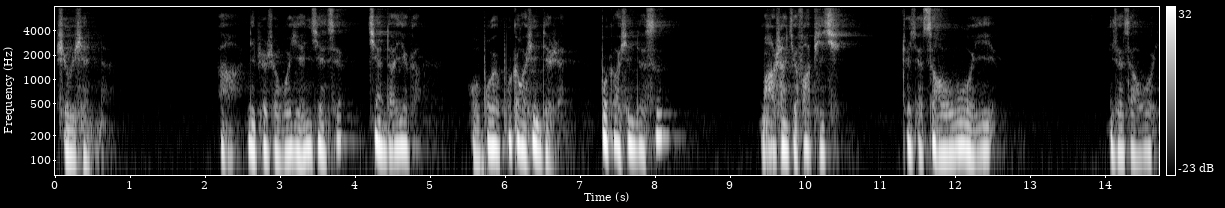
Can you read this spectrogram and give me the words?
修行的，啊，你比如说我眼见色，见到一个我不不高兴的人，不高兴的事，马上就发脾气，这叫造恶业，你在造恶业。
